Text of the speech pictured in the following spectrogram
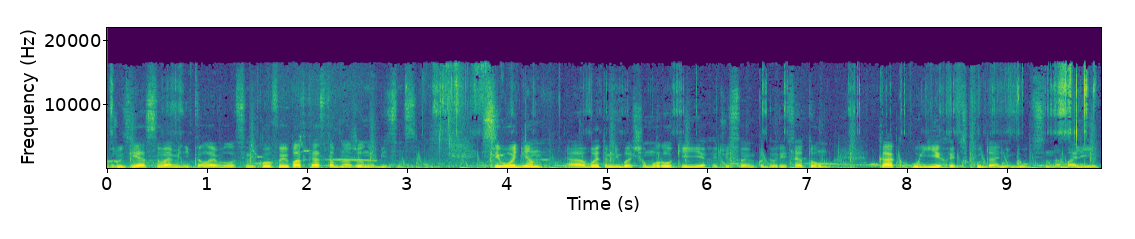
друзья! С вами Николай Волосенков и подкаст «Обнаженный бизнес». Сегодня э, в этом небольшом уроке я хочу с вами поговорить о том, как уехать куда-нибудь на Бали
